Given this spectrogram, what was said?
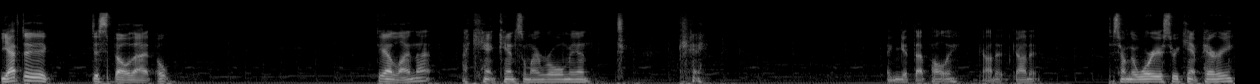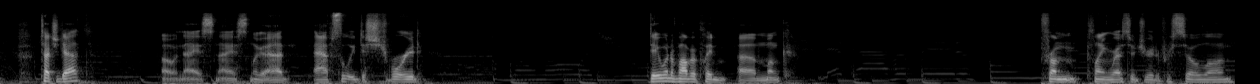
You have to dispel that. Oh. Did I line that? I can't cancel my roll, man. okay. I can get that poly. Got it, got it. Disarm the warrior so he can't parry. Touch of death. Oh, nice, nice. Look at that. Absolutely destroyed. Day one of MoP I played uh, Monk. From playing Resto Druid for so long.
